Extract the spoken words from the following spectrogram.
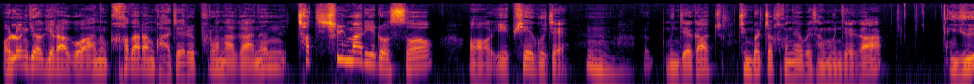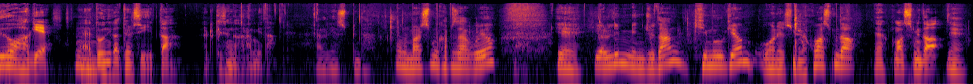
언론 개혁이라고 하는 커다란 과제를 풀어나가는 첫 실마리로서 어, 이 피해 구제 음. 문제가 징벌적 손해배상 문제가 유효하게 음. 논의가 될 수 있다 이렇게 생각을 합니다. 알겠습니다. 오늘 말씀 감사하고요. 예, 열린민주당 김우겸 의원이었습니다. 고맙습니다. 네, 고맙습니다. 네.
